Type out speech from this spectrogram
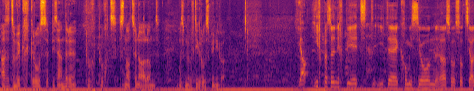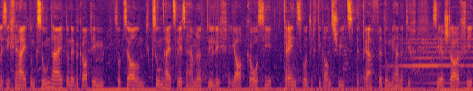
Also zum wirklich gross etwas ändern, braucht es das Nationale und muss man auf die Grossbühne gehen. Ja, ich persönlich bin jetzt in der Kommission also Soziale Sicherheit und Gesundheit und eben gerade im Sozial- und Gesundheitswesen haben wir natürlich ja, grosse Trends, die die ganze Schweiz betreffen und wir haben natürlich sehr starke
